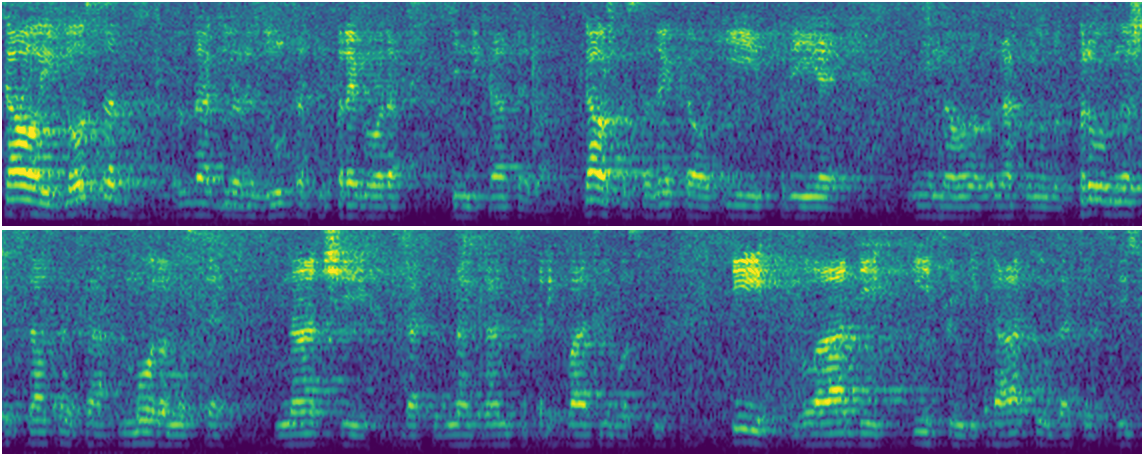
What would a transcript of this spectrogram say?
kao i do sad, dakle rezultat i pregovora sindikata i vlade. Kao što sam rekao i prije, nakon onog prvog našeg sastanka, moramo se naći dakle, na granici prihvatljivosti i vladi i sindikatu, dakle svi su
